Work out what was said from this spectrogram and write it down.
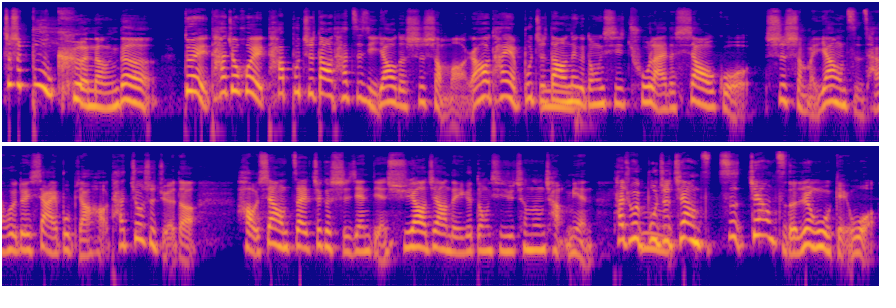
这是不可能的。对，他就会，他不知道他自己要的是什么，然后他也不知道那个东西出来的效果是什么样子才会对下一步比较好。他就是觉得好像在这个时间点需要这样的一个东西去撑撑场面，他就会布置这样子、嗯、这这样子的任务给我。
